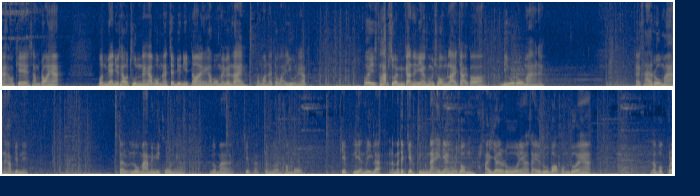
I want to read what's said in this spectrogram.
นะโอเคสามร้อยฮะวนเวียนอยู่แถวทุนนะครับผมนะเจ็บอยู่นิดหน่อยครับผมไม่เป็นไรผมว่าน่าจะไหวอยู่นะครับเฮ้ยภาพสวยเหมือนกันนะเนี่ยคุณผู้ชมรายจ่ายก็ดีกว่าโรม่านะคล้ายๆโรม่านะครับเกมนี้แต่โรม่าไม่มีคูณนะครับโรม่าเก็บแบบจำนวนคอมโบเก็บเหรียญไปอีกแล้วแล้วมันจะเก็บถึงไหนเนี่ยคุณผู้ชมใครจะรู้เนี่ยใครรู้บอกผมด้วยฮะ แล้วพวกแกร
